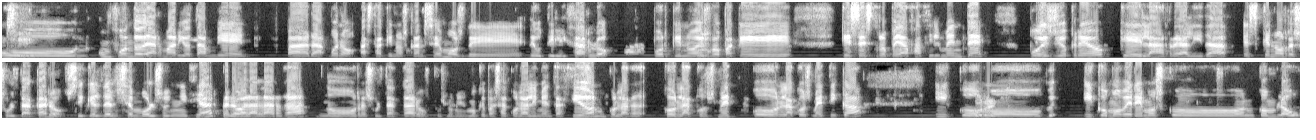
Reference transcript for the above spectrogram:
un, un, fondo de armario también para, bueno, hasta que nos cansemos de, utilizarlo, porque no es ropa que, se estropea fácilmente, pues yo creo que la realidad es que no resulta caro. Sí que el desembolso inicial, pero a la larga no resulta caro. Pues lo mismo que pasa con la alimentación, con la, con la, con la cosmética y como, y como veremos con, con Blow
